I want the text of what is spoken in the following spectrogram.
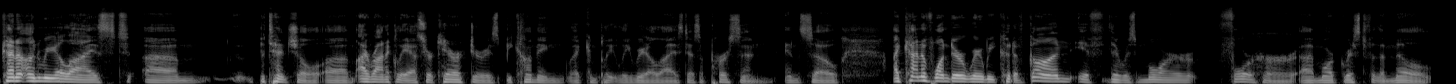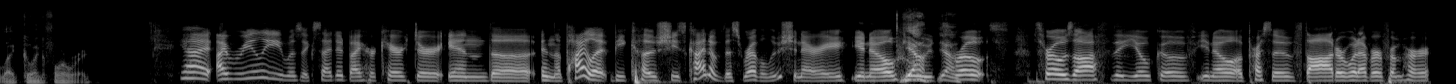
kind of unrealized um, potential. Um, ironically, as her character is becoming like completely realized as a person, and so I kind of wonder where we could have gone if there was more for her, uh, more grist for the mill, like going forward. Yeah, I really was excited by her character in the in the pilot because she's kind of this revolutionary, you know, who yeah, yeah. Throw, throws off the yoke of you know oppressive thought or whatever from her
